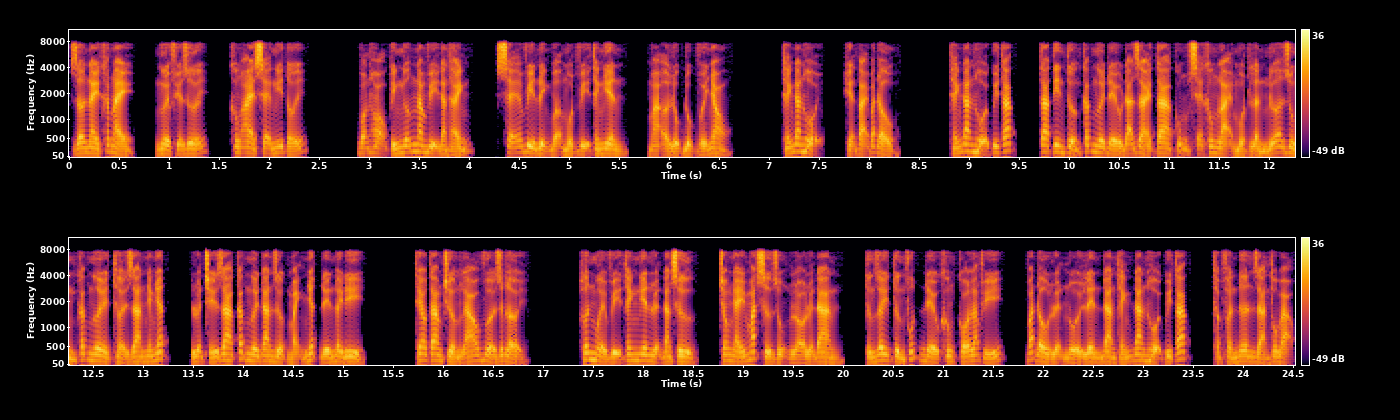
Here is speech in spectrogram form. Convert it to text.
Giờ này khắc này, người phía dưới, không ai sẽ nghĩ tới. Bọn họ kính ngưỡng năm vị đan thánh, sẽ vì định bợ một vị thanh niên mà ở lục đục với nhau. Thánh đan hội, hiện tại bắt đầu. Thánh đan hội quy tắc, ta tin tưởng các ngươi đều đã giải, ta cũng sẽ không lại một lần nữa dùng các ngươi thời gian nhanh nhất, luyện chế ra các ngươi đan dược mạnh nhất đến đây đi. Theo tam trưởng lão vừa dứt lời, hơn mười vị thanh niên luyện đan sư, trong nháy mắt sử dụng lò luyện đan, từng giây từng phút đều không có lãng phí, bắt đầu luyện nổi lên đan thánh đan hội quy tắc, thập phần đơn giản thô bạo.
